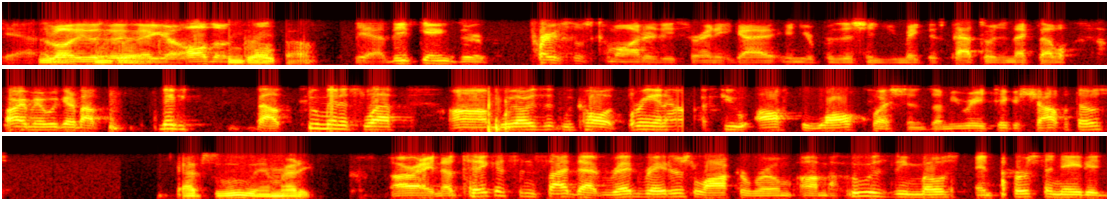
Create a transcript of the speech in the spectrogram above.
Yeah, Yeah, well, there you go. All those great though. yeah, these games are priceless commodities for any guy in your position. You make this path towards the next level. All right, man, we got about maybe about two minutes left. Um, we always we call it three and out. A few off the wall questions. Um, you ready to take a shot with those? Absolutely, I'm ready. All right, now take us inside that Red Raiders locker room. Um, who is the most impersonated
